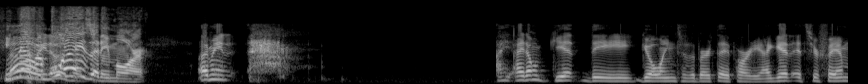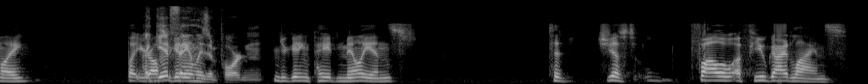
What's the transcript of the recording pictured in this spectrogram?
he No, never he doesn't. plays anymore I mean, I, I don't get the going to the birthday party. I get it's your family, but you're i also get getting family's important you're getting paid millions to just follow a few guidelines.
